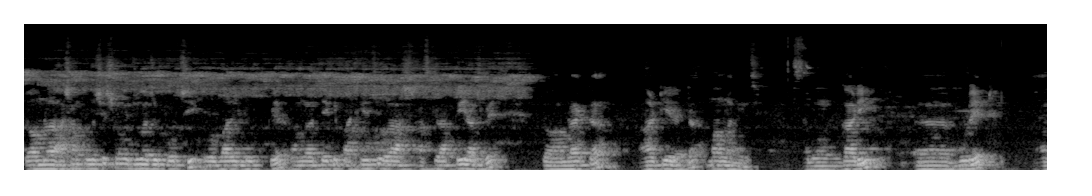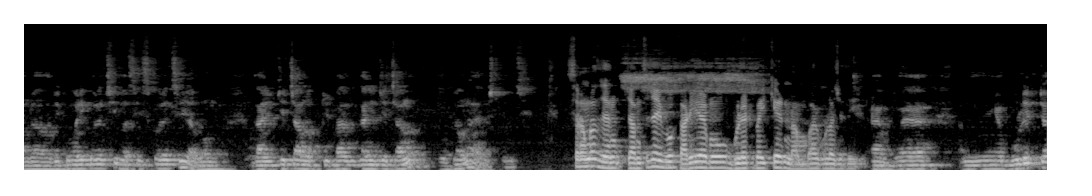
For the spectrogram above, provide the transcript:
তো আমরা আসাম পুলিশের সঙ্গে যোগাযোগ করছি ওর বাড়ির লোককে আমরা ডেকে পাঠিয়েছি ওরা আজকে রাত্রেই আসবে। তো আমরা একটা আরটিএর একটা মামলা নিয়েছি এবং গাড়ি বুলেট আমরা রিকভারি করেছি বা সিজ করেছি এবং গাড়ির যে চালক গাড়ির যে চালক ওকে আমরা অ্যারেস্ট করেছি। স্যার আমরা জান- জানতে চাইব গাড়ি এবং বুলেট বাইকের নাম্বারগুলো যদি হ্যাঁ, বুলেটটা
